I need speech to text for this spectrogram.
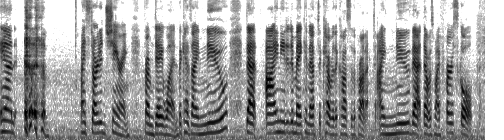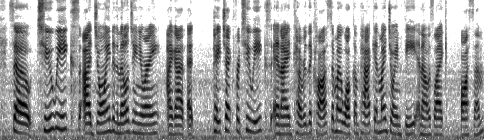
And I started sharing from day one because I knew that I needed to make enough to cover the cost of the product. I knew that that was my first goal. So, two weeks, I joined in the middle of January. I got a paycheck for two weeks and I had covered the cost of my welcome pack and my join fee. And I was like, awesome.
